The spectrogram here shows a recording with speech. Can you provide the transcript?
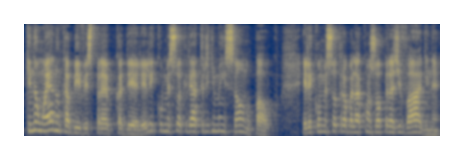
que não eram cabíveis para a época dele. Ele começou a criar tridimensão no palco. Ele começou a trabalhar com as óperas de Wagner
